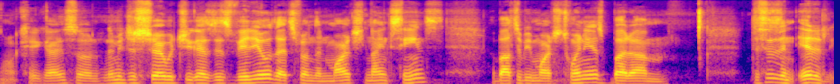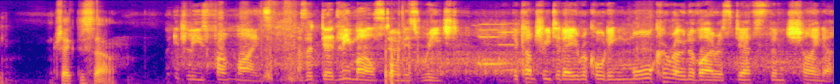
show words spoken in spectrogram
Okay, guys, so let me just share with you guys this video that's from the March 19th, about to be March 20th, but um, this is in Italy. Check this out. Italy's front lines as a deadly milestone is reached. The country today recording more coronavirus deaths than China.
